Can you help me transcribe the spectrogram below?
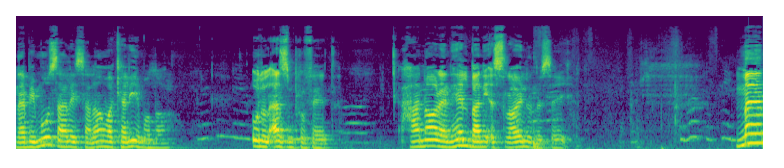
نبي موسى عليه السلام وكليم الله. أولو الأزم بروفيت حنار انهل بني إسرائيل ونسي من؟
